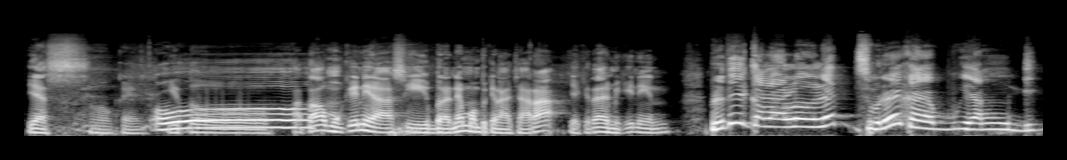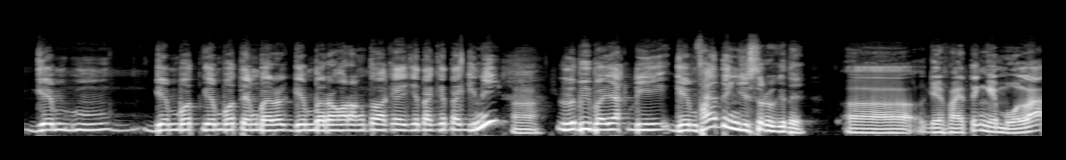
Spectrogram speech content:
yes. Oke. Gitu. Oh. Atau mungkin ya si brandnya mau bikin acara, ya kita yang bikinin. Berarti kalau lo lihat sebenarnya kayak yang game game bot game bot yang bareng game bareng orang tua kayak kita kita gini Hah. lebih banyak di game fighting justru gitu. Eh game fighting, game bola,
